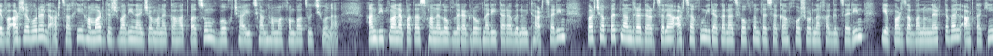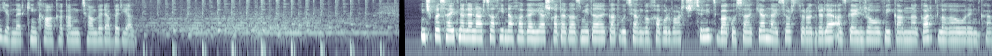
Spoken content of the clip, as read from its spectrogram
եւ արժևորել Արցախի համար դժվարին այդ ժամանակահատվածում ողջ հայության համախմբվածությունը։ Հանդիպմանը պատասխանելով լրագրողների տարաբնույթ հարցերին, վարչապետն անդրադարձել է Արցախում իրականացվող տնտեսական խոշոր նախագծերին եւ բարձաբանումներ տվել արտաքին եւ ներքին քաղաքականության վերաբերյալ։ Ինչպես հայտնել են Արցախի նախագահի աշխատակազմի տեղեկատվության գլխավոր վարչությունից Բակո Սահակյանն այսօր ստորագրել է ազգային ժողովի կանոնակարգ ԼՂ օրենքը։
